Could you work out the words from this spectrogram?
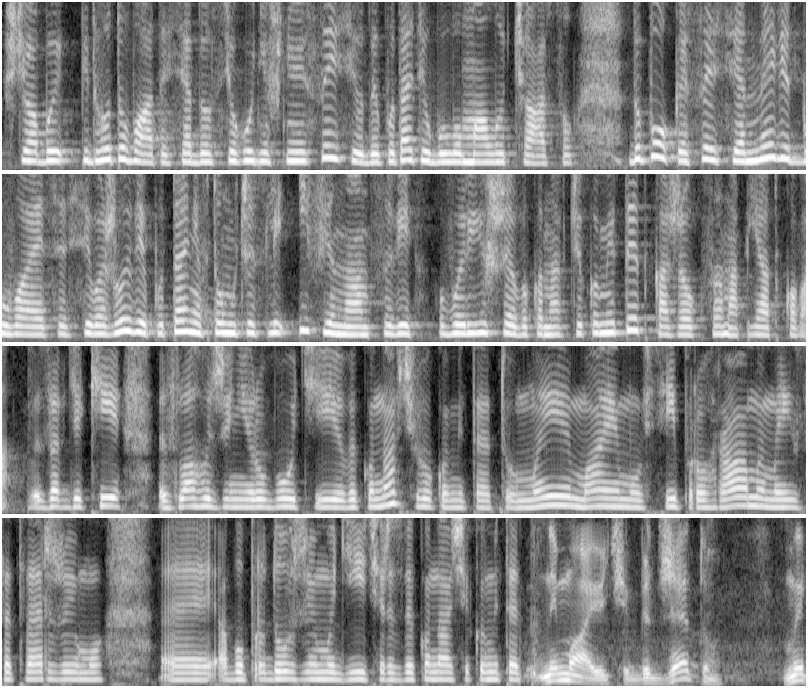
що аби підготуватися до сьогоднішньої сесії, у депутатів було мало часу. Допоки сесія не відбувається, всі важливі питання, в тому числі і фінансові, вирішує виконавчий комітет, каже Оксана П'яткова. Завдяки злагодженій роботі виконавчого комітету ми маємо всі програми, ми їх затверджуємо е, або продовжуємо дії через виконавчий комітет. Не маючи бюджету, ми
